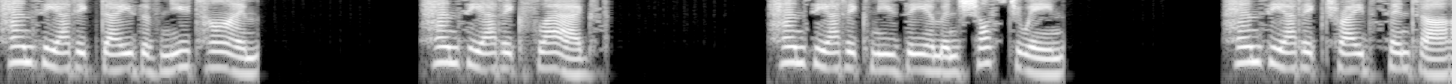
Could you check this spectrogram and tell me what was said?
Hanseatic Days of New Time. Hanseatic Flags. Hanseatic Museum and Schøtstuene Hanseatic Trade Center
